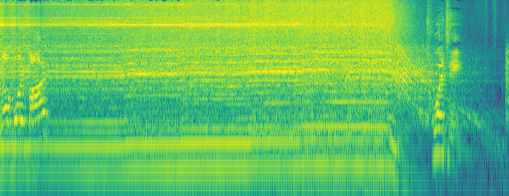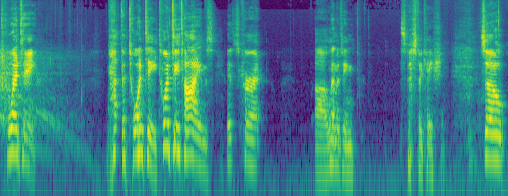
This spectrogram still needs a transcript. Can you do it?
Twelve forty-five. Twenty. Twenty. Got the 20. 20 times its current uh, limiting specification. So,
